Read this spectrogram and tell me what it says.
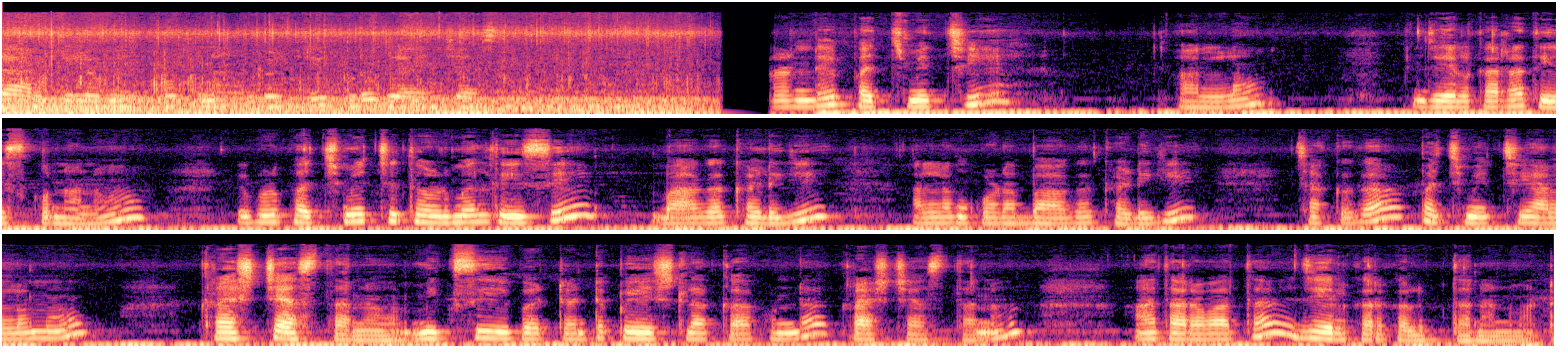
రాత్రి అర కిలో నానబెట్టి ఇప్పుడు గ్రైండ్ చేస్తాను చూడండి పచ్చిమిర్చి అల్లం జీలకర్ర తీసుకున్నాను. ఇప్పుడు పచ్చిమిర్చి తొడిమలు తీసి బాగా కడిగి అల్లం కూడా బాగా కడిగి చక్కగా పచ్చిమిర్చి అల్లము క్రష్ చేస్తాను. మిక్సీ పెట్టి అంటే పేస్ట్లా కాకుండా క్రష్ చేస్తాను. ఆ తర్వాత జీలకర్ర కలుపుతాను అనమాట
